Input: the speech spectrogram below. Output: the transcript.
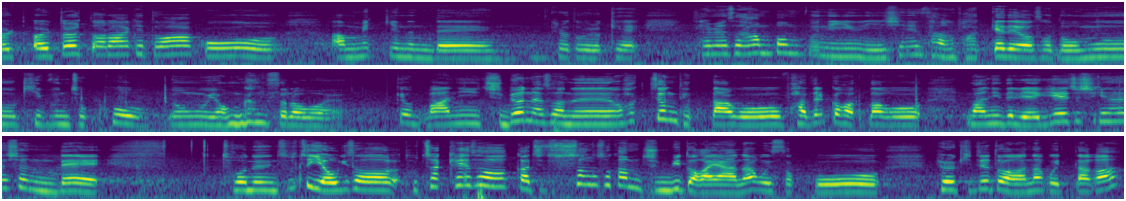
얼, 얼떨떨하기도 하고 안 믿기는데 그래도 이렇게 살면서 한 번뿐인 이 신인상 받게 되어서 너무 기분 좋고 너무 영광스러워요. 많이 주변에서는 확정됐다고 받을 것 같다고 많이들 얘기해 주시긴 하셨는데 저는 솔직히 여기서 도착해서까지 수상 소감 준비도 아예 안 하고 있었고 별 기대도 안 하고 있다가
